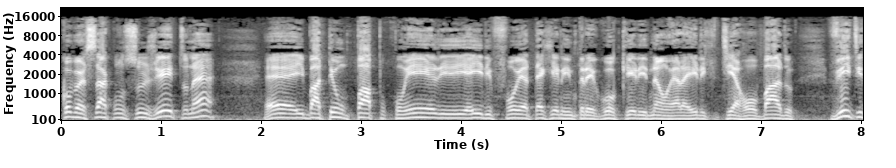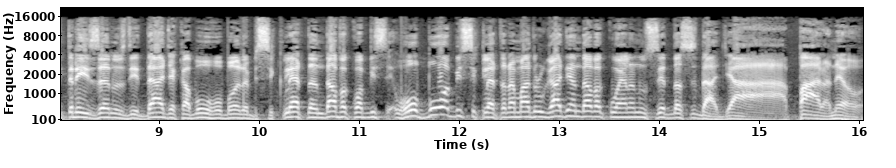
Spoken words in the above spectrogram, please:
conversar com o sujeito, né? É, e bateu um papo com ele, e aí ele foi até que ele entregou que ele não era ele que tinha roubado 23 anos de idade, acabou roubando a bicicleta, andava com a bicicleta, roubou a bicicleta na madrugada e andava com ela no centro da cidade. Ah, para, né? Ó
